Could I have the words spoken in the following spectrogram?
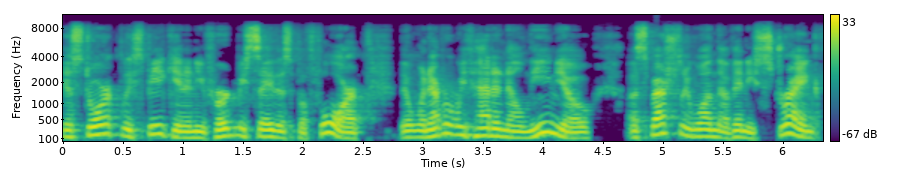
historically speaking, and you've heard me say this before, that whenever we've had an El Nino, especially one of any strength,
